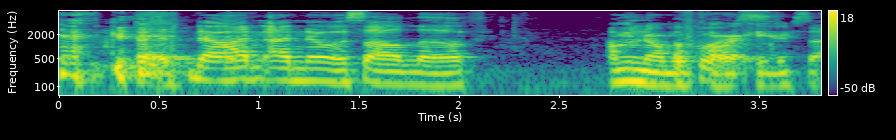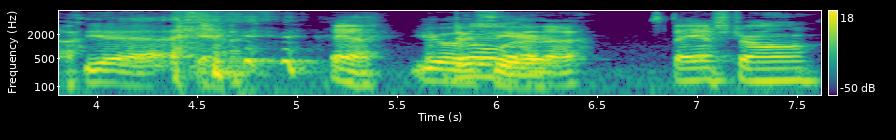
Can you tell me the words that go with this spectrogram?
Good. no, I, I, know it's all love. I'm a normal part here, so yeah, yeah, yeah. You're always doing here. Well, Staying strong.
